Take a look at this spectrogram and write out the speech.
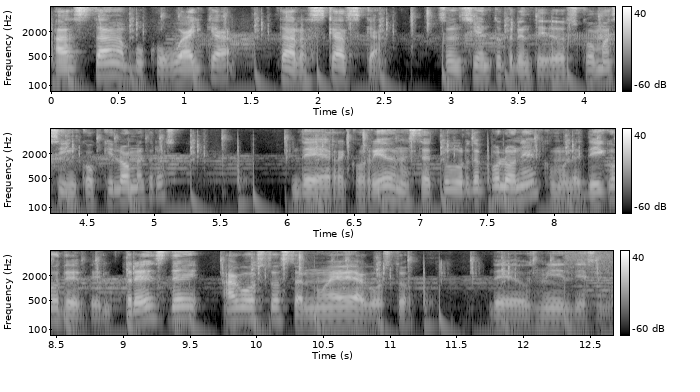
hasta Bukowaika Tarskaska. Son 132,5 kilómetros de recorrido en este Tour de Polonia, como les digo, desde el 3 de agosto hasta el 9 de agosto de 2019.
